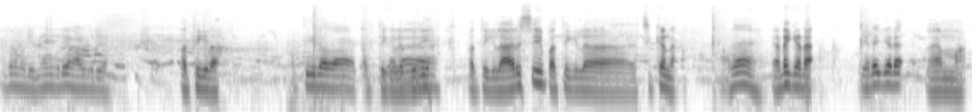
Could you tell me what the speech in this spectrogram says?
எத்தனை மடி? மூணு படியா நாலு படியா பத்து கிலோ. பத்து கிலோவா? பத்து கிலோ பிரி பத்து கிலோ அரிசி பத்து கிலோ சிக்கனு. அதான் இடைக்கடை இடைக்கடை ஆமாம்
